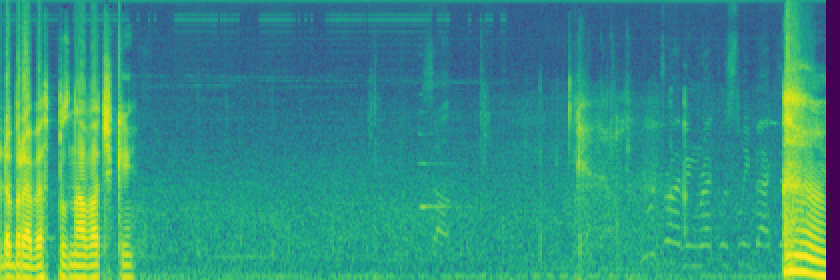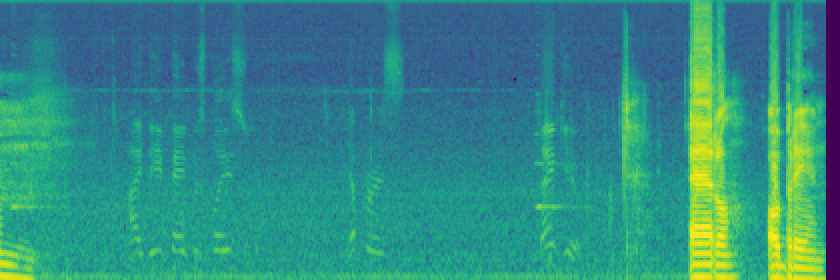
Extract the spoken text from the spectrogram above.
Je dobré bez poznávačky. Earl O'Brien.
